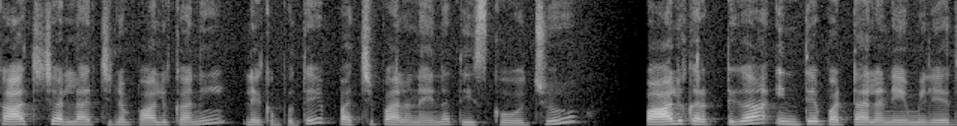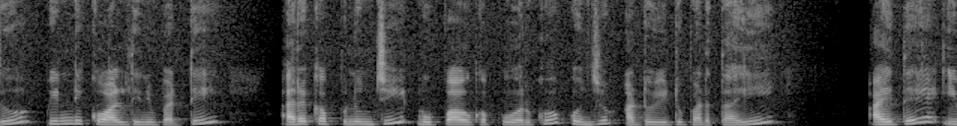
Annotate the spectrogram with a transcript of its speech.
కాచి చల్లార్చిన పాలు కానీ లేకపోతే పచ్చి పాలనైనా తీసుకోవచ్చు. పాలు కరెక్ట్గా ఇంతే పట్టాలని ఏమీ లేదు. పిండి క్వాలిటీని బట్టి అరకప్పు నుంచి ముప్పావు కప్పు వరకు కొంచెం అటు ఇటు పడతాయి. అయితే ఈ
